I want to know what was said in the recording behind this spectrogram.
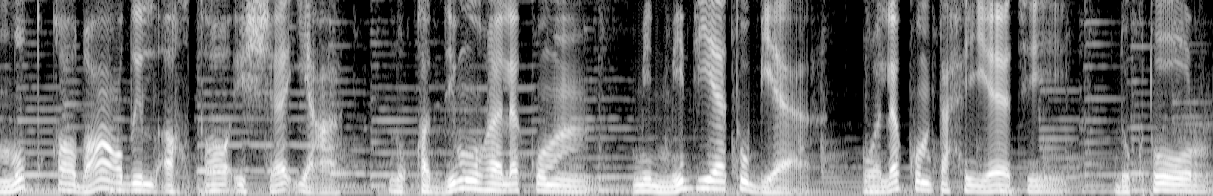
نطق بعض الأخطاء الشائعة. نقدمها لكم من ميديا توبيا ولكم تحياتي دكتور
